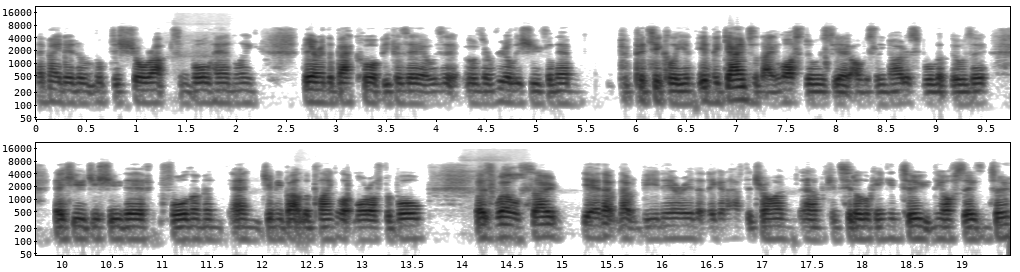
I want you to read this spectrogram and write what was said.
they made it a look to shore up some ball handling there in the backcourt because yeah, it was a, it was a real issue for them particularly in, in, the games that they lost, it was yeah, obviously noticeable that there was a, a huge issue there for them, and, and Jimmy Butler playing a lot more off the ball as well. So yeah, that, that would be an area that they're going to have to try and um, consider looking into in the off season too.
